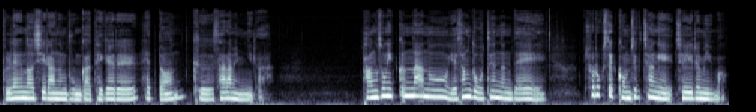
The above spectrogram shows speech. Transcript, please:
블랙넛이라는 분과 대결을 했던 그 사람입니다. 방송이 끝난 후 예상도 못했는데 초록색 검색창에 제 이름이 막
